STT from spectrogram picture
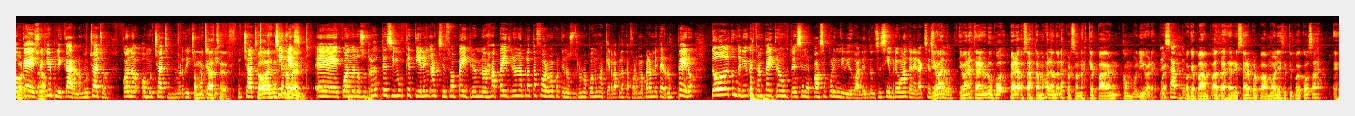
Ok, por- eso hay ajá. que explicarlo, muchachos. Cuando, o muchachas, mejor dicho. O porque muchachas. aquí- Muchachas. Todos los que nos Chiques, ven. eh, cuando nosotros decimos que tienen acceso a Patreon, no es a Patreon la plataforma, porque nosotros no podemos hackear la plataforma para meterlos, pero todo el contenido que está en Patreon a ustedes se les pasa por individual, entonces siempre van a tener acceso Y a van, todo. y van a estar en el grupo, pero, o sea, estamos hablando de las personas que pagan con bolívares, pues. Exacto. O que pagan a través de Reserve, por Pavamol y ese tipo de cosas, es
